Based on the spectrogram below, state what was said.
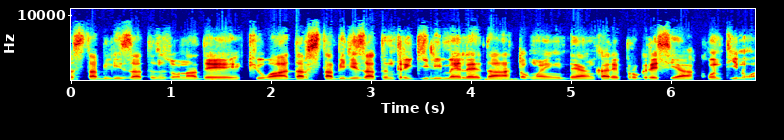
stabilizat în zona de QA, dar stabilizat între ghilimele, da? tocmai în ideea în care progresia continuă.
